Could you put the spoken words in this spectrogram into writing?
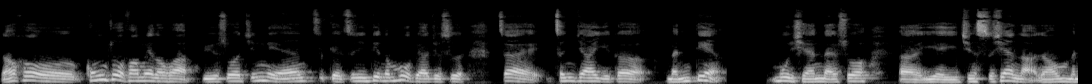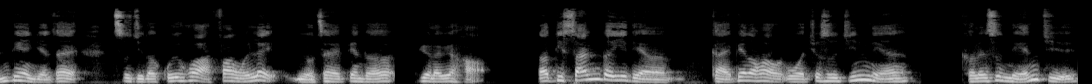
然后工作方面的话，比如说今年给自己定的目标就是再增加一个门店，目前来说，呃，也已经实现了，然后门店也在自己的规划范围内有在变得越来越好。然后第三的一点。改变的话，我就是今年可能是年纪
